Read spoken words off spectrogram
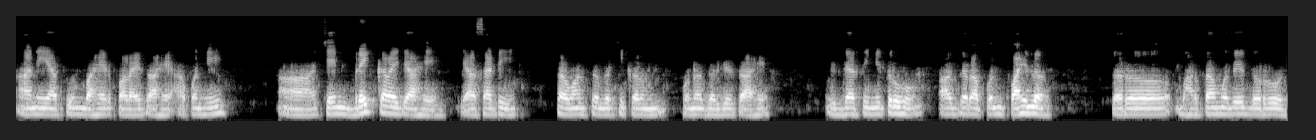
आणि यातून बाहेर पडायचं आहे. आपण ही चेन ब्रेक करायची आहे यासाठी सर्वांचं लसीकरण होणं गरजेचं आहे. विद्यार्थी मित्र हो आज जर आपण पाहिलं तर भारतामध्ये दररोज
